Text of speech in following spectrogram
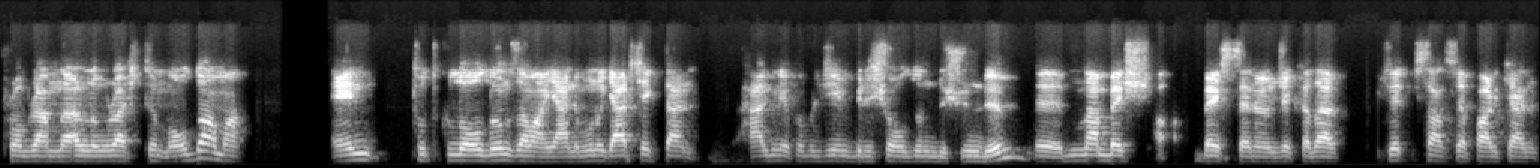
programlarla uğraştığım oldu ama en tutkulu olduğum zaman yani bunu gerçekten her gün yapabileceğim bir iş olduğunu düşündüğüm e, bundan 5 5 sene önce kadar yüksek lisans yaparken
